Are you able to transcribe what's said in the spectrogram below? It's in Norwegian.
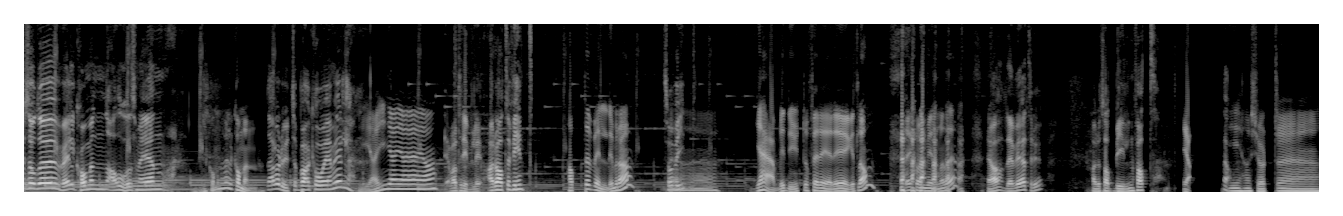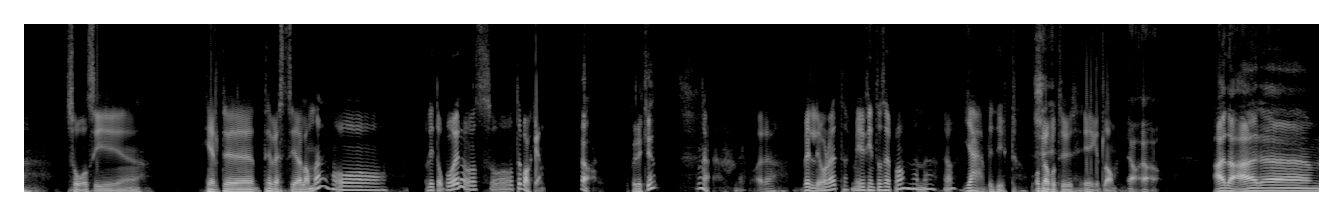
episode. Velkommen alle som er igjen. Velkommen, velkommen. Der var du tilbake òg, Emil. Ja, ja, ja, ja, ja. Det var trivelig. Har du hatt det fint? Hatt det veldig bra. Så fint. Uh, jævlig dyrt å feriere i eget land. Det kan vi begynne med det. Ja, det vil jeg tro. Har du tatt bilen fatt? Ja. Vi har kjørt uh, så å si uh, helt til, til vestsida av landet, og litt oppover, og så tilbake igjen. Ja. Hvorfor ikke? Nei, var eh, veldig ålreit. Mye fint å se på, men eh, ja, jævlig dyrt å dra på tur i eget land. Ja, ja, ja. Nei, det er eh,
